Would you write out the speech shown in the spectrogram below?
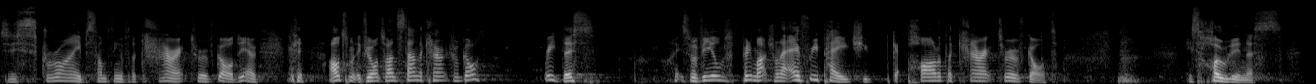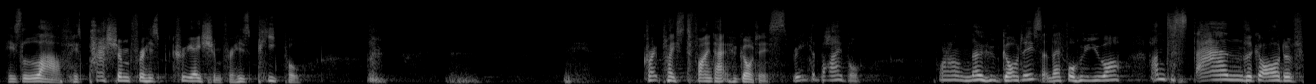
to describe something of the character of God. You know, ultimately, if you want to understand the character of God, Read this. It's revealed pretty much on every page. You get part of the character of God His holiness, His love, His passion for His creation, for His people. Great place to find out who God is. Read the Bible. Want to know who God is and therefore who you are? Understand the God of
